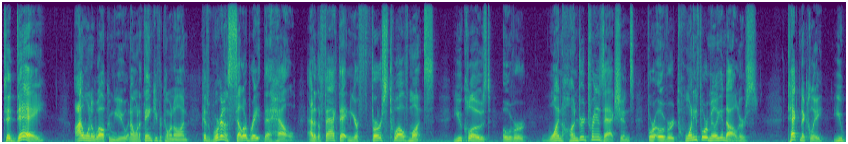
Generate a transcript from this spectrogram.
Today, I want to welcome you and I want to thank you for coming on because we're going to celebrate the hell out of the fact that in your first 12 months, you closed over 100 transactions for over $24 million. Technically, you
